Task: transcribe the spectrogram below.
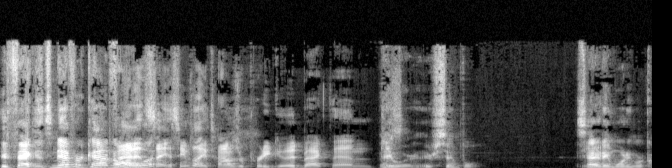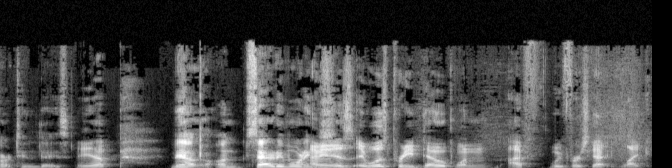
In fact, it's never In gotten a whole it, lot. it seems like times were pretty good back then. They were. They're simple. Saturday morning were cartoon days. Yep. Now on Saturday mornings, I mean, it, is, it was pretty dope when I we first got like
